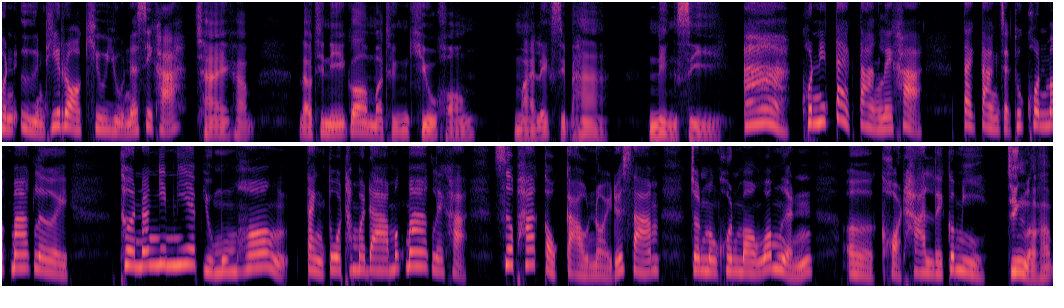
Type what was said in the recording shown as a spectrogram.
คนอื่นที่รอคิวอยู่นะสิคะ ใช่ครับ แล้วทีนี้ก็มาถึงคิวของหมายเลข 15 1 4อ่า คนนี้แตกต่างเลยค่ะ แตกต่างจากทุกคนมากๆเลย เธอนั่งเงียบๆอยู่มุมห้อง แต่งตัวธรรมดามากๆเลยค่ะ เสื้อผ้าเก่าๆหน่อยด้วยซ้ำจนบางคนมองว่าเหมือนเออขอทานเลยก็มี จริงเหรอครับ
